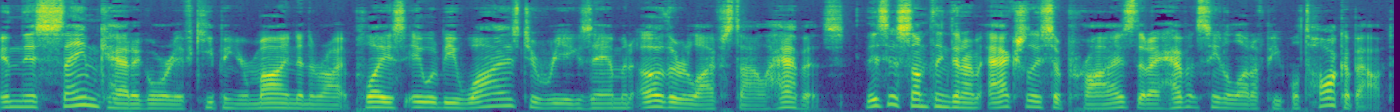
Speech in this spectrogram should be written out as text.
In this same category of keeping your mind in the right place, it would be wise to re examine other lifestyle habits. This is something that I'm actually surprised that I haven't seen a lot of people talk about.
